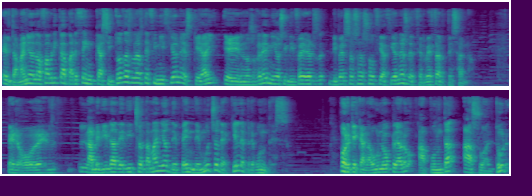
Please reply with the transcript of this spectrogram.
el tamaño de la fábrica aparece en casi todas las definiciones que hay en los gremios y diversas asociaciones de cerveza artesana. Pero eh, la medida de dicho tamaño depende mucho de a quién le preguntes. Porque cada uno, claro, apunta a su altura.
